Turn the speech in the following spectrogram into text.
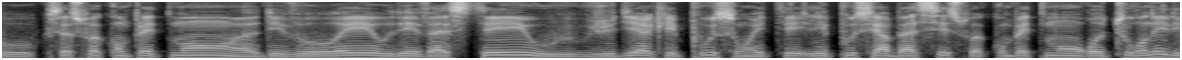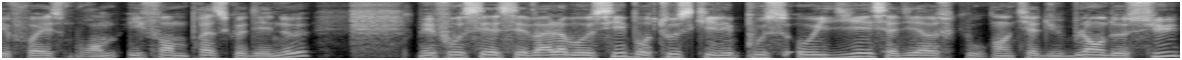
faut que ça soit complètement euh, dévoré ou dévasté, ou je veux dire que les pousses ont été, les pousses herbacées soient complètement retournées. Des fois, ils, forment, ils forment presque des nœuds. Mais faut, c'est, valable aussi pour tout ce qui est les pousses oïdiers, c'est-à-dire que quand il y a du blanc dessus,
